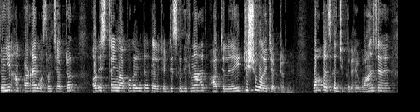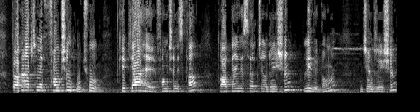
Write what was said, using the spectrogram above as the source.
तो ये हम पढ़ रहे हैं मसल चैप्टर और इस टाइम आपको अगर इंटरकैलेटेड डिस्क दिखना है तो आप चले जाइए टिश्यू वाले चैप्टर में। वहाँ पर इसका ज़िक्र है ब्रांच है। तो अगर आपसे मैं फ़ंक्शन पूछूँ कि क्या है फ़ंक्शन इसका तो आप कहेंगे, सर जनरेशन लिख देता हूँ मैं। Generation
